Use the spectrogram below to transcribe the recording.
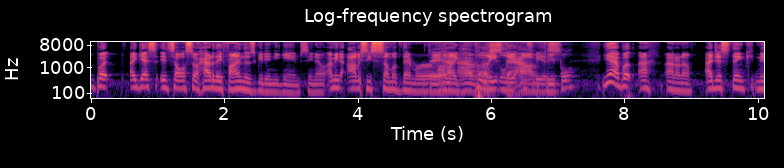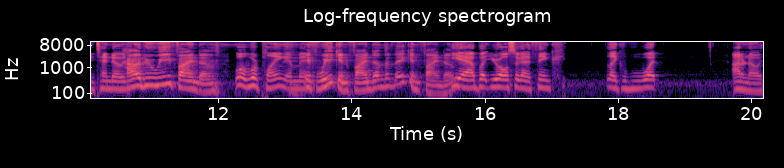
but I guess it's also how do they find those good indie games? You know, I mean, obviously some of them are, are like have blatantly a staff obvious. of people. Yeah, but uh, I don't know. I just think Nintendo. How do we find them? well, we're playing them, and If we can find them, then they can find them. Yeah, but you also got to think, like, what? I don't know.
